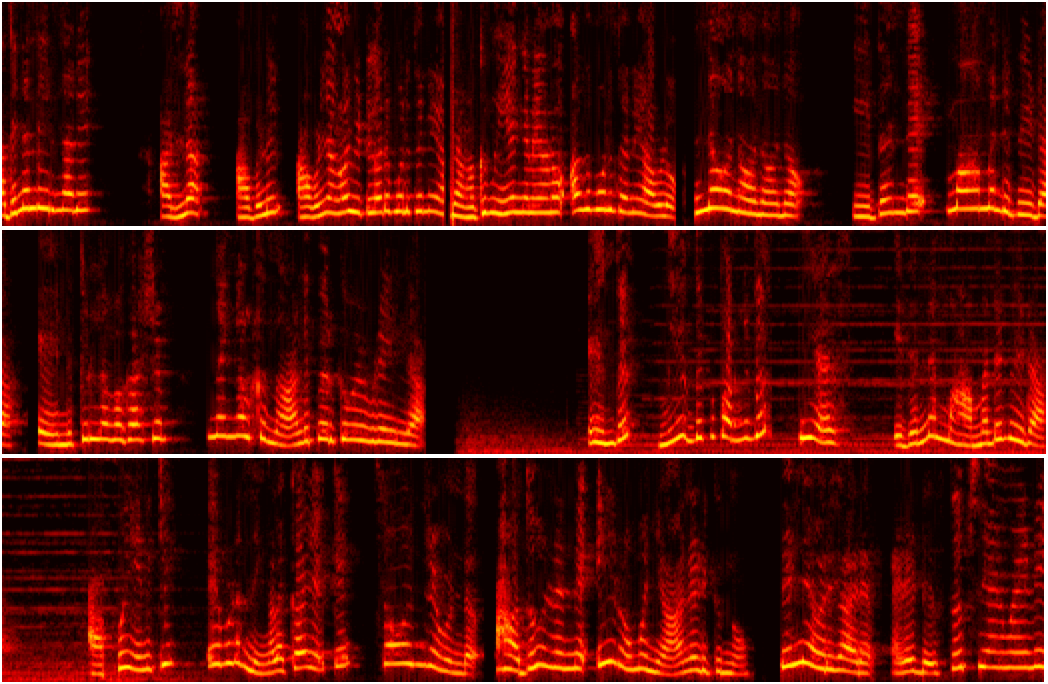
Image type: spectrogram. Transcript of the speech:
അതിനെന്താ ഇരുന്നാലേ അല്ല അവൾ അവൾ ഞങ്ങളുടെ വീട്ടുകാരെ പോലെ തന്നെയാ ഞങ്ങൾക്ക് നീ എങ്ങനെയാണോ അതുപോലെ തന്നെ അവളോ നോ നോ നോ നോ ഇതെന്റെ മാമന്റെ വീടാ എനിക്കുള്ള അവകാശം നിങ്ങൾക്ക് നാല് പേർക്കും ഇവിടെ ഇല്ല. എന്ത്? നീ എന്തൊക്കെ പറഞ്ഞത്? യെസ് ഇതെന്റെ മാമന്റെ വീടാ. അപ്പൊ എനിക്ക് ഇവിടെ നിങ്ങളെക്കാളൊക്കെ സ്വാതന്ത്ര്യമുണ്ട്. അതുകൊണ്ട് തന്നെ ഈ റൂം ഞാൻ എടുക്കുന്നു. പിന്നെ ഒരു കാര്യം എന്നെ ഡിസ്റ്റർബ് ചെയ്യാൻ വേണ്ടി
